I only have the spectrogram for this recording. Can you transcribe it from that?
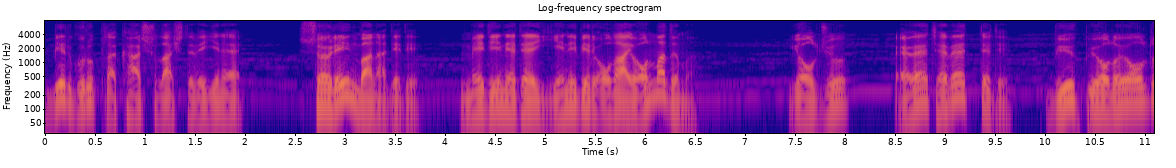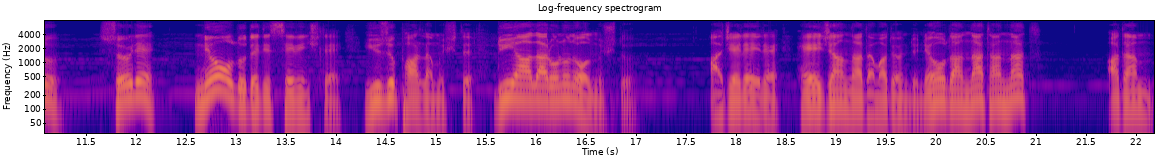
bir grupla karşılaştı ve yine ''Söyleyin bana'' dedi. ''Medine'de yeni bir olay olmadı mı?'' Yolcu ''Evet, evet'' dedi. ''Büyük bir olay oldu. Söyle, ne oldu?'' dedi sevinçle. Yüzü parlamıştı. Dünyalar onun olmuştu. Aceleyle, heyecanla adama döndü. ''Ne oldu anlat, anlat.'' Adam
